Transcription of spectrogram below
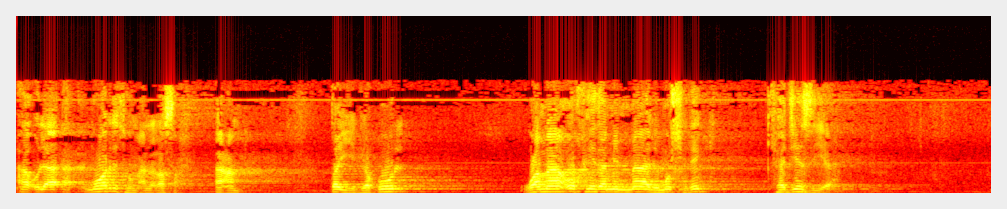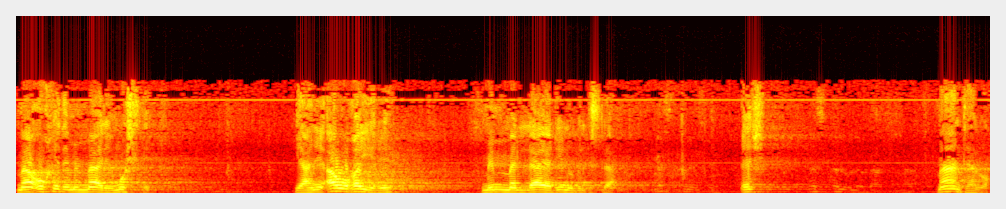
هؤلاء مورثهم على الأصح. أعم. طيب يقول وما أخذ من مال مشرك كجزية. ما أخذ من مال مشرك. يعني أو غيره ممن لا يدين بالإسلام. إيش؟ ما انتهى الوقت.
